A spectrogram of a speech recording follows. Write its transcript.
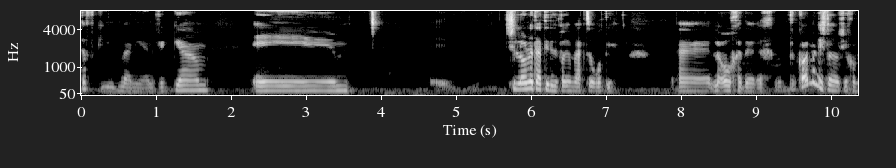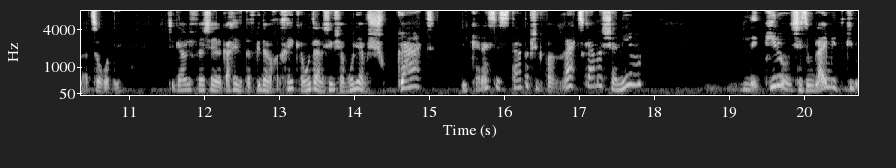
תפקיד מעניין וגם אה, שלא נתתי לדברים לעצור אותי אה, לאורך הדרך. וכל הזמן יש דברים שיכולים לעצור אותי. שגם לפני שלקחתי את התפקיד הנוכחי, כמות האנשים שאמרו לי, המשוגעת להיכנס לסטארט-אפ שכבר רץ כמה שנים, כאילו, שזה אולי, כאילו,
